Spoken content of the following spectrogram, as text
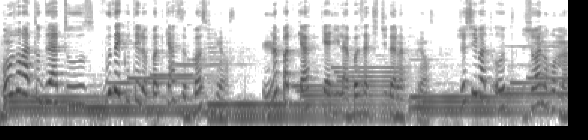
Bonjour à toutes et à tous, vous écoutez le podcast de Boss Fluence, le podcast qui allie la boss attitude à l'influence. Je suis votre hôte, Joanne Romain,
